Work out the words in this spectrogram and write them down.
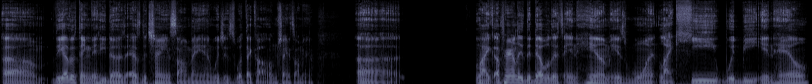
Um, the other thing that he does as the Chainsaw Man, which is what they call him, Chainsaw Man. Uh, like apparently the devil that's in him is one. Like he would be in hell,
